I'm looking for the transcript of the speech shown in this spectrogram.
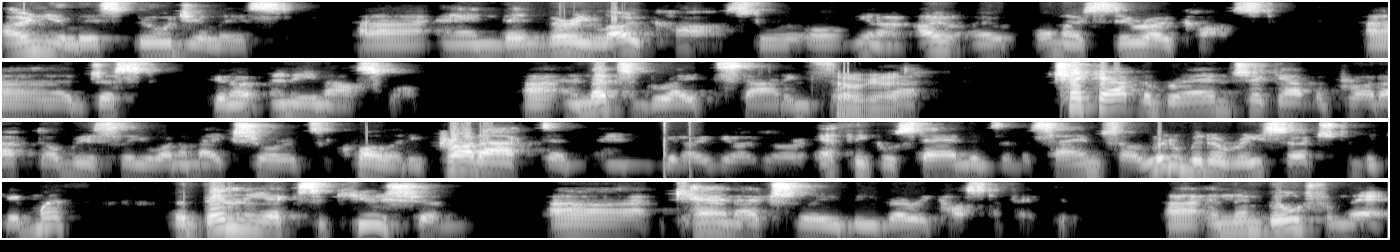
own your list, build your list, uh, and then very low cost or, or you know, almost zero cost, uh, just, you know, an email swap. Uh, and that's a great starting So good. Check out the brand, check out the product. Obviously, you want to make sure it's a quality product and, and you know, your, your ethical standards are the same. So a little bit of research to begin with, but then the execution, uh, can actually be very cost effective. Uh, and then build from there.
